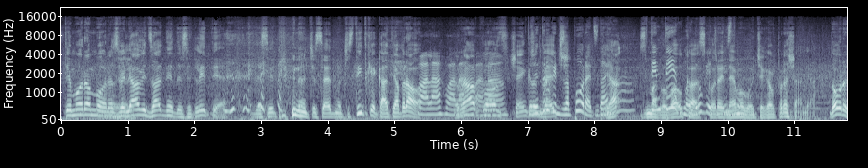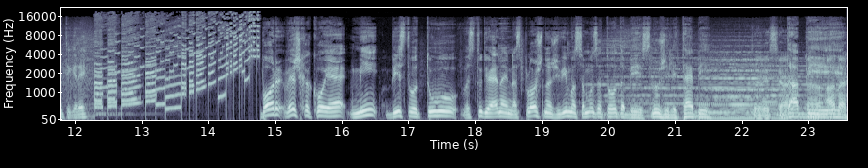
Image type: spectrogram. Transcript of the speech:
te moramo razveljaviti zadnje desetletje. Deset minut, če sedmo. Čestitke, Katja, bravo. Hvala, hvala, Bravo, hvala. še enkrat Že drugič več. zapored, zdaj. Ja, tem tednu, zmagovalka drugič, skoraj nemogočega vprašanja. Dobro ti gre. Bor, veš kako je, mi v bistvu tu v studiu ena in nasplošno živimo samo zato, da bi služili tebi, res, ja. Da bi- Ana,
